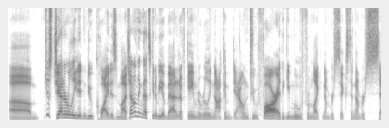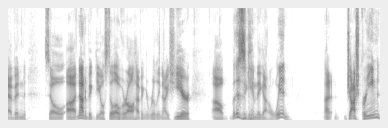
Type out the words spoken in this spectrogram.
Um, just generally didn't do quite as much. I don't think that's going to be a bad enough game to really knock him down too far. I think he moved from like number six to number seven. So, uh, not a big deal. Still overall having a really nice year. Uh, but this is a game they got to win. Uh, Josh Green,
